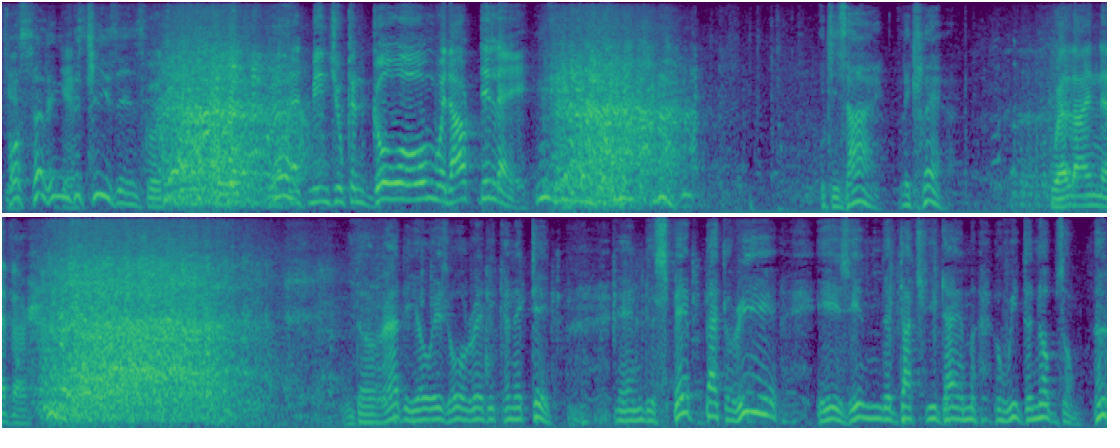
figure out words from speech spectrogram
for selling the cheeses. Good. Good. That means you can go home without delay. It is I, Leclerc. Well, I never. The radio is already connected. And the spare battery is in the Dutch Edam with the knobs on. Huh?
